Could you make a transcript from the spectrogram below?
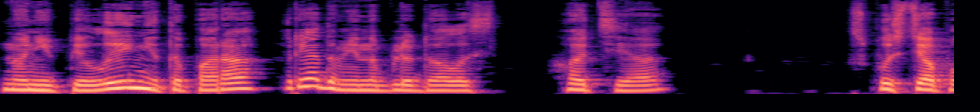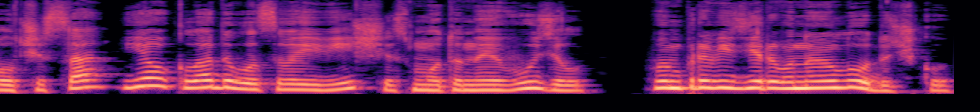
Но ни пилы, ни топора рядом не наблюдалось. Хотя... Спустя полчаса я укладывала свои вещи, смотанные в узел, в импровизированную лодочку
